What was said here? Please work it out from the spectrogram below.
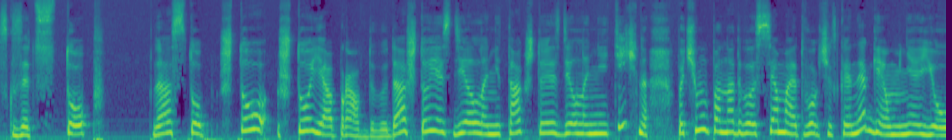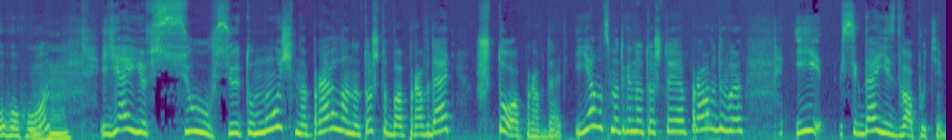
сказать «стоп», да, стоп, что, что я оправдываю, да, что я сделала не так, что я сделала неэтично, почему понадобилась вся моя творческая энергия, у меня ее ого-го, угу. и я ее всю, всю эту мощь направила на то, чтобы оправдать, что оправдать. И я вот смотрю на то, что я оправдываю, и всегда есть два пути.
